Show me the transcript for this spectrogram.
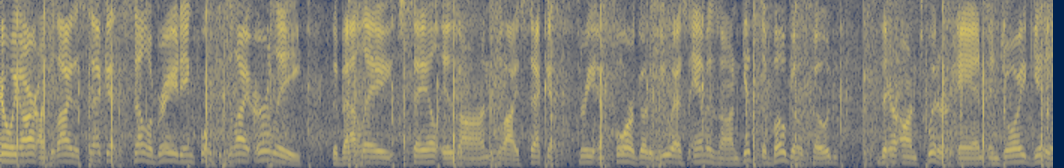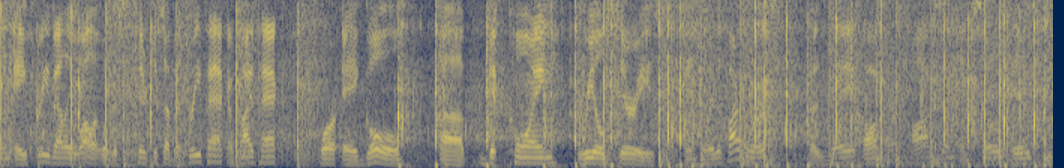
Here we are on July the 2nd, celebrating 4th of July early. The ballet sale is on July 2nd, 3 and 4. Go to US Amazon, get the BOGO code there on Twitter, and enjoy getting a free ballet wallet with a purchase of a 3 pack, a 5 pack, or a gold uh, Bitcoin Real Series. Enjoy the fireworks because they are awesome, and so is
